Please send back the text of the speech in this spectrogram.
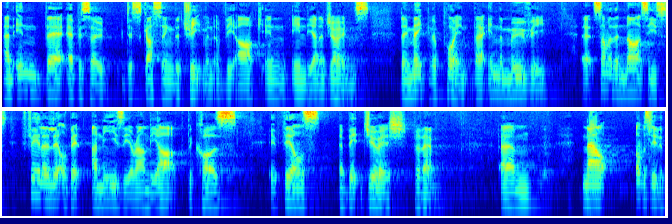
And in their episode discussing the treatment of the Ark in Indiana Jones, they make the point that in the movie, uh, some of the Nazis feel a little bit uneasy around the Ark because it feels a bit Jewish for them. Um, now, obviously, the,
